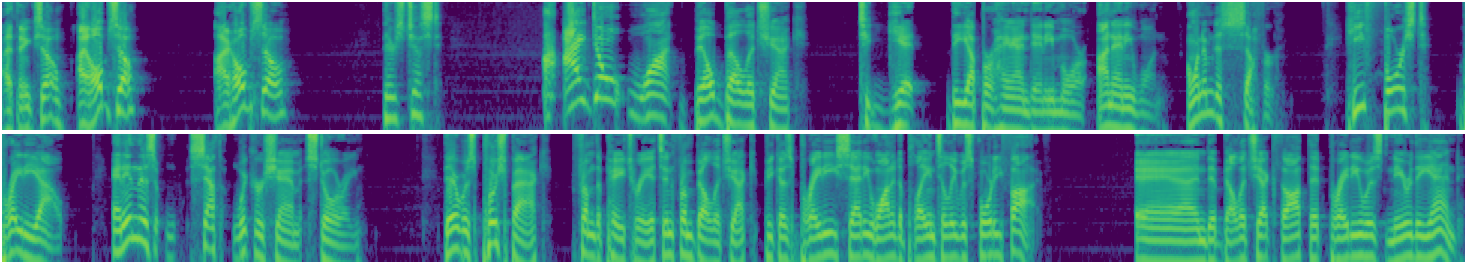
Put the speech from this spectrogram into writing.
I think so. I hope so. I hope so. There's just, I don't want Bill Belichick to get the upper hand anymore on anyone. I want him to suffer. He forced Brady out. And in this Seth Wickersham story, there was pushback from the Patriots and from Belichick because Brady said he wanted to play until he was 45. And Belichick thought that Brady was near the end.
